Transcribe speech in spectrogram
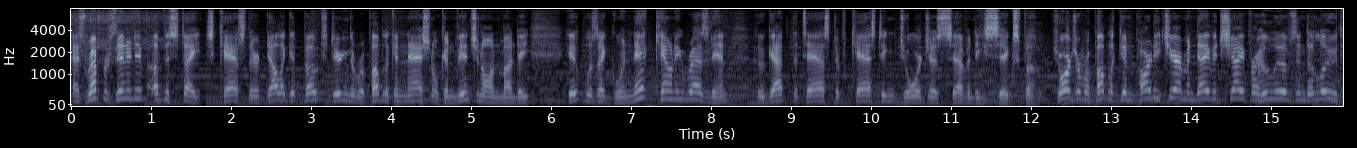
As representative of the states cast their delegate votes during the Republican National Convention on Monday, it was a Gwinnett County resident who got the task of casting Georgia's 76 vote. Georgia Republican Party Chairman David Shafer, who lives in Duluth,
